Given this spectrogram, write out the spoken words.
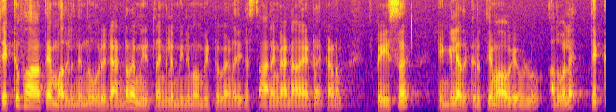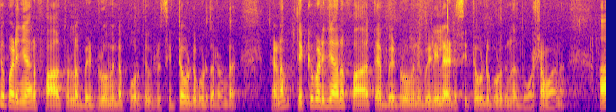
തെക്ക് ഭാഗത്തെ മതിൽ നിന്ന് ഒരു രണ്ടര മീറ്ററെങ്കിലും മിനിമം വിട്ട് വേണം ഇതിന് സ്ഥാനം കാണാനായിട്ട്. കാരണം സ്പേസ് എങ്കിലേ അത് കൃത്യമാവുകയുള്ളൂ. അതുപോലെ തെക്ക് പടിഞ്ഞാറ് ഭാഗത്തുള്ള ബെഡ്റൂമിന്റെ പുറത്ത് ഒരു സിറ്റ് ഔട്ട് കൊടുത്തിട്ടുണ്ട്. കാരണം തെക്ക് പടിഞ്ഞാറ് ഭാഗത്തെ ബെഡ്റൂമിന് വെളിയിലായിട്ട് സിറ്റ് ഔട്ട് കൊടുക്കുന്നത് ദോഷമാണ്. ആ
